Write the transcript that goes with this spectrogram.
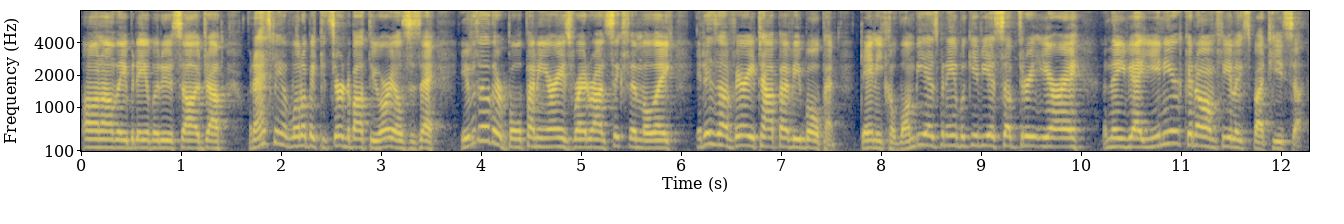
all in all, they've been able to do a solid job. What has me a little bit concerned about the Orioles is that even though their bullpen ERA is right around sixth in the league, it is a very top heavy bullpen. Danny Coulombe has been able to give you a sub 3 ERA, and then you've got Yennier Cano and Felix Bautista.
